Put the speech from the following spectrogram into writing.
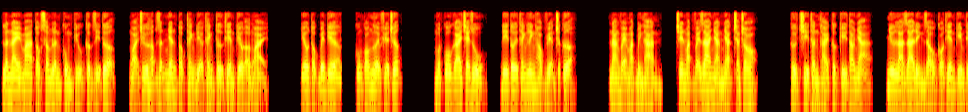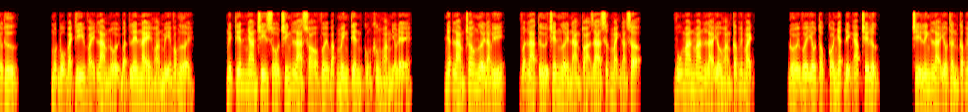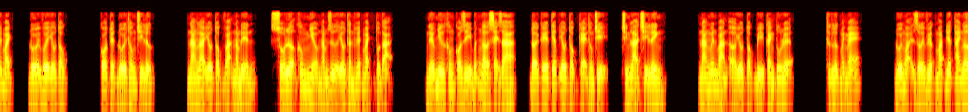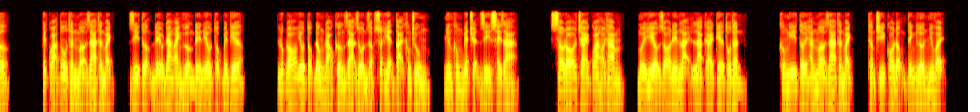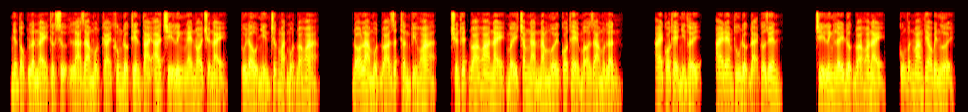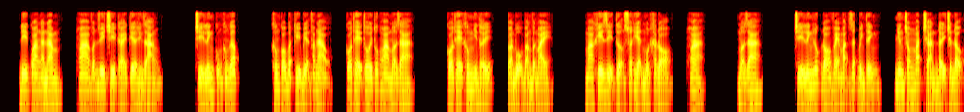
Lần này ma tộc xâm lấn cùng cứu cực dị tượng, ngoại trừ hấp dẫn nhân tộc thánh địa thánh tử thiên kiêu ở ngoài, yêu tộc bên kia cũng có người phía trước. Một cô gái che rủ, đi tới thánh linh học viện trước cửa. Nàng vẽ mặt bình thản, trên mặt vẽ ra nhàn nhạt trăng cho cử chỉ thần thái cực kỳ tao nhã, như là gia đình giàu có thiên kim tiểu thư một bộ bạch đi váy làm nổi bật lên này hoàn mỹ vóc người. Lịch tiên nhan chi số chính là so với bắc minh tiên cũng không hoàng nhiều đề nhất làm cho người đang ý, vẫn là từ trên người nàng tỏa ra sức mạnh đáng sợ. Vũ man man là yêu hoàng cấp huyết mạch. Đối với yêu tộc có nhất định áp chế lực. Chỉ linh là yêu thần cấp huyết mạch, đối với yêu tộc có tuyệt đối thống trị lực. Nàng là yêu tộc vạn năm đến, số lượng không nhiều nắm giữ yêu thần huyết mạch tồn tại. Nếu như không có gì bất ngờ xảy ra, đời kế tiếp yêu tộc kẻ thống trị chính là chỉ linh. Nàng nguyên bản ở yêu tộc bí cảnh tu luyện, thực lực mạnh mẽ, đối ngoại giới việc mắt điếc thai ngơ kết quả tô thần mở ra thần mạch, dị tượng đều đang ảnh hưởng đến yêu tộc bên kia. Lúc đó yêu tộc đông đảo cường giả dồn dập xuất hiện tại không trung, nhưng không biết chuyện gì xảy ra. Sau đó trải qua hỏi thăm, mới hiểu rõ đến lại là cái kia tô thần. Không nghĩ tới hắn mở ra thần mạch, thậm chí có động tĩnh lớn như vậy. Nhân tộc lần này thực sự là ra một cái không được thiên tài. A chỉ linh nghe nói chuyện này, túi đầu nhìn trước mặt một đoá hoa. Đó là một đoá rất thần kỳ hoa, truyền thuyết đoá hoa này mấy trăm ngàn năm mới có thể mở ra một lần. Ai có thể nhìn thấy, ai đem thu được đại cơ duyên. Chỉ linh lấy được đoá hoa này, cũng vẫn mang theo bên người. Đi qua ngàn năm hoa vẫn duy trì cái kia hình dáng. Chỉ linh cũng không gấp. Không có bất kỳ biện pháp nào, có thể thôi thúc hoa mở ra. Có thể không nhìn thấy, toàn bộ bằng vận may. Mà khi dị tượng xuất hiện một khắc đó, hoa mở ra. Chỉ linh lúc đó vẻ mặt rất bình tĩnh, nhưng trong mắt tràn đầy chấn động.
